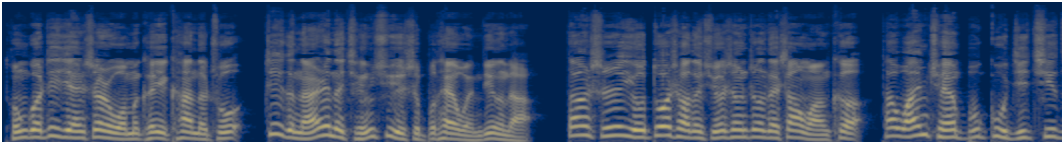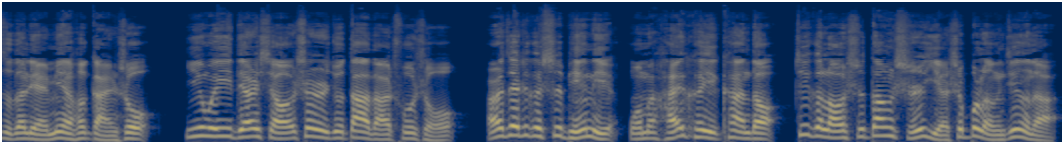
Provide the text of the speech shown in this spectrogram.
通过这件事儿，我们可以看得出，这个男人的情绪是不太稳定的。当时有多少的学生正在上网课，他完全不顾及妻子的脸面和感受，因为一点小事儿就大打出手。而在这个视频里，我们还可以看到，这个老师当时也是不冷静的，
